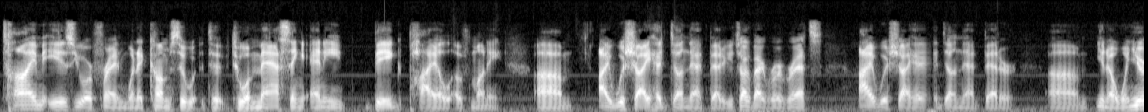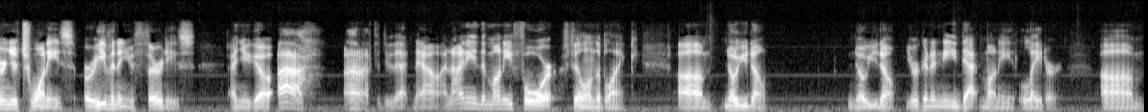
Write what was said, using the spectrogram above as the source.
Time is your friend when it comes to, to, to amassing any big pile of money. Um, I wish I had done that better. You talk about regrets. I wish I had done that better. Um, you know, when you're in your 20s or even in your 30s, and you go, ah, I don't have to do that now, and I need the money for fill in the blank. Um, no, you don't. No, you don't. You're going to need that money later. Um,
